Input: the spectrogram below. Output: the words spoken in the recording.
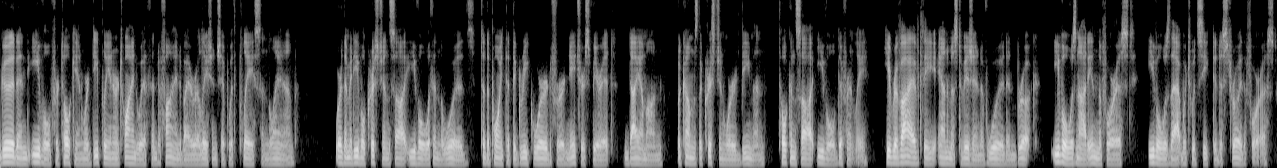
Good and evil for Tolkien were deeply intertwined with and defined by a relationship with place and land. Where the medieval Christian saw evil within the woods, to the point that the Greek word for nature spirit, daimon, becomes the Christian word demon, Tolkien saw evil differently. He revived the animist vision of wood and brook. Evil was not in the forest, evil was that which would seek to destroy the forest.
